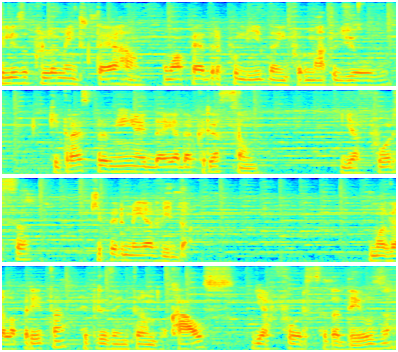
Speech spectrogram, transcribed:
Utilizo para o elemento terra uma pedra polida em formato de ovo, que traz para mim a ideia da criação e a força que permeia a vida. Uma vela preta representando o caos e a força da deusa.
